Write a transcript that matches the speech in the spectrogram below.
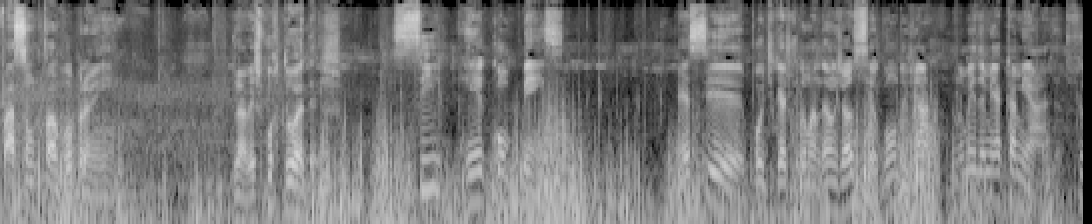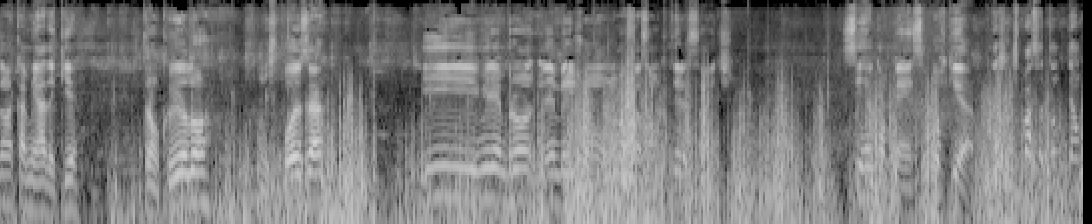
façam um favor para mim, de uma vez por todas. Se recompense. Esse podcast que eu tô mandando já é o segundo já, no meio da minha caminhada. Tô fazendo uma caminhada aqui, tranquilo, com minha esposa. E me lembrou, me lembrei de uma situação muito interessante. Se recompense. Por quê? A gente passa tanto tempo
